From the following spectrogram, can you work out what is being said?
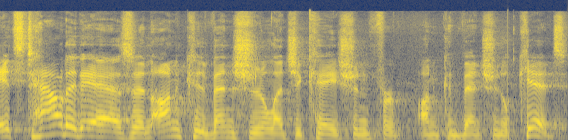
It's touted as an unconventional education for unconventional kids.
